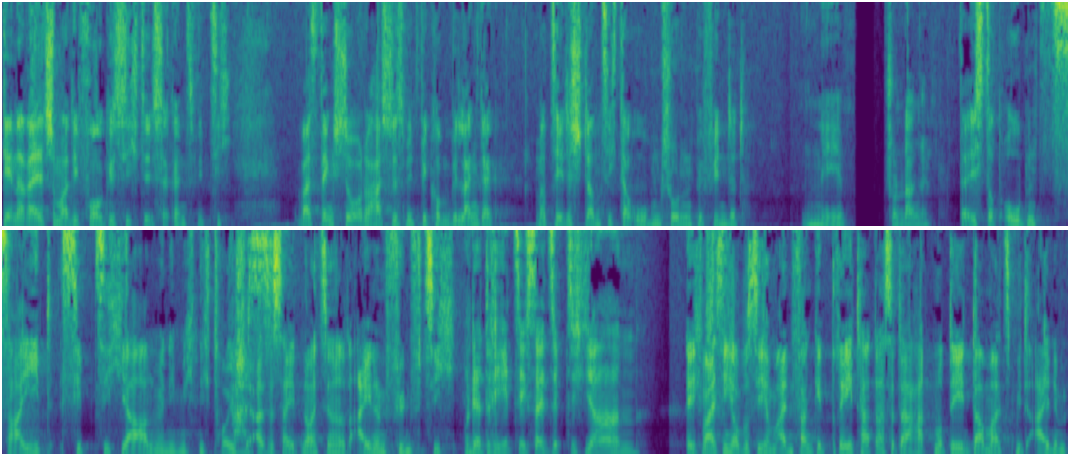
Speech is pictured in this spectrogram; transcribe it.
Generell schon mal die Vorgeschichte ist ja ganz witzig. Was denkst du oder hast du es mitbekommen, wie lange der Mercedes-Stern sich da oben schon befindet? Nee, schon lange. Der ist dort oben seit 70 Jahren, wenn ich mich nicht täusche. Was? Also seit 1951. Und der dreht sich seit 70 Jahren. Ich weiß nicht, ob er sich am Anfang gedreht hat. Also da hat man den damals mit einem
